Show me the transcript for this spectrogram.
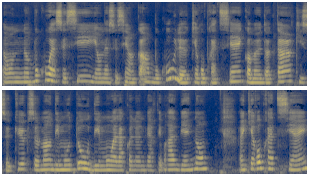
on a beaucoup associé et on associe encore beaucoup le chiropraticien comme un docteur qui s'occupe seulement des maux d'eau, des maux à la colonne vertébrale. Bien non. Un chiropraticien,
